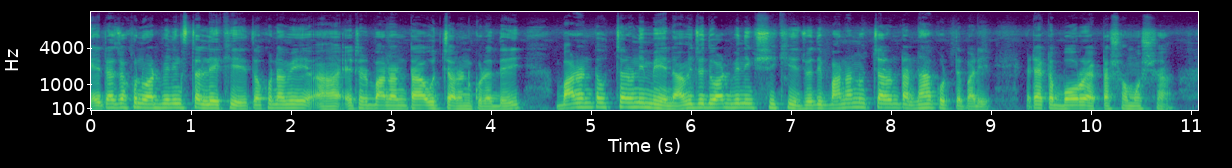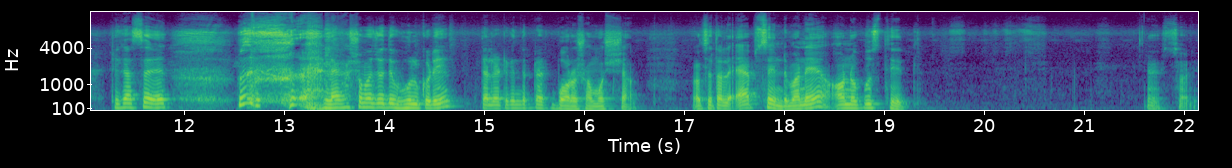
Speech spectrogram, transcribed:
এটা যখন ওয়ার্ড মিনিংসটা লিখি, তখন আমি এটার বানানটা উচ্চারণ করে দেই। বানানটা উচ্চারণই মেন আমি যদি ওয়ার্ড মিনিং শিখি, যদি বানান উচ্চারণটা না করতে পারি, এটা একটা বড় একটা সমস্যা। ঠিক আছে? লেখার সময় যদি ভুল করি তাহলে এটা কিন্তু একটা বড় সমস্যা। আচ্ছা তাহলে অ্যাবসেন্ট মানে অনুপস্থিত। সরি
